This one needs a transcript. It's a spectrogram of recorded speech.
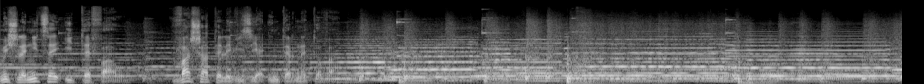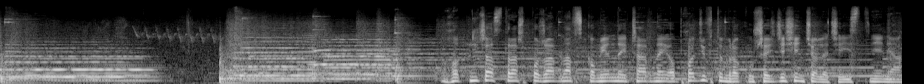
Myślenice i TV. Wasza telewizja internetowa. Ochotnicza Straż Pożarna w Skomielnej Czarnej obchodzi w tym roku 60-lecie istnienia.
